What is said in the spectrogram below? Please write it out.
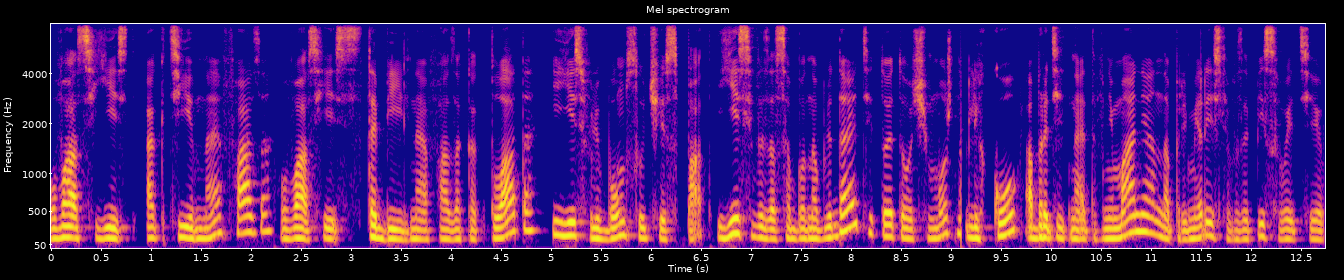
У вас есть активная фаза, у вас есть стабильная фаза как плата и есть в любом случае спад. Если вы за собой наблюдаете, то это очень можно легко обратить на это внимание. Например, если вы записываете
